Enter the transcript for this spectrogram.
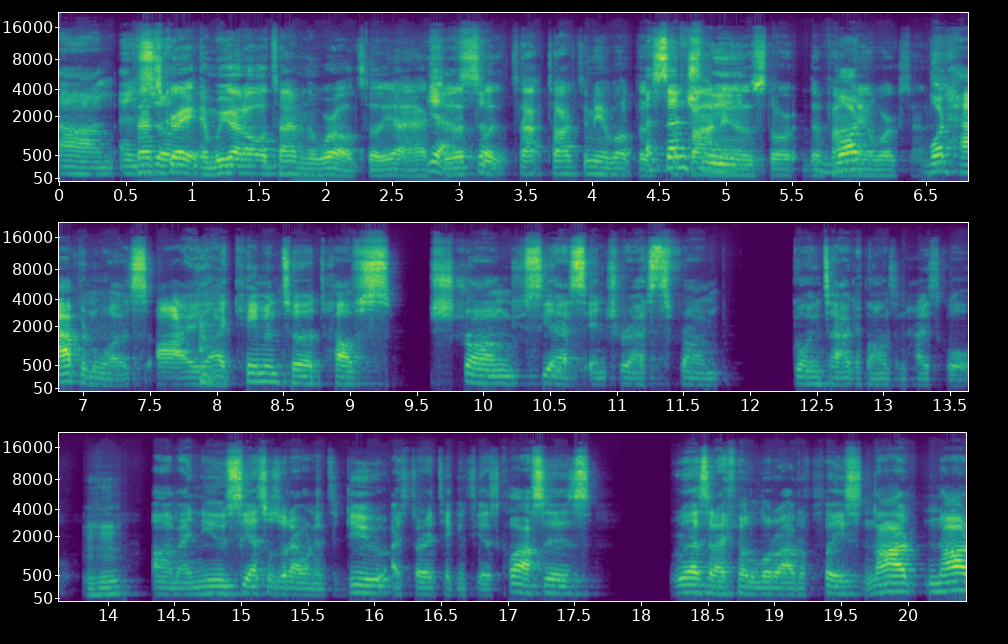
Um, and that's so, great and we got all the time in the world so yeah actually Yeah, let's so- let, ta- talk to me about the, the Essentially, founding of the store the what- founding of WorkSense What happened was I, I came into Tufts strong CS interests from going to hackathons in high school. hmm Um, I knew CS was what I wanted to do. I started taking CS classes. Realized that I felt a little out of place. Not not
